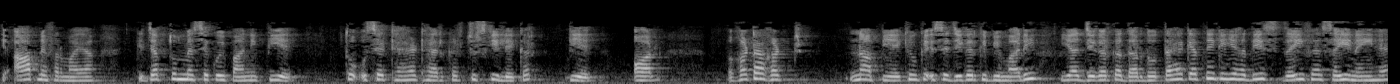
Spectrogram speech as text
کہ آپ نے فرمایا کہ جب تم میں سے کوئی پانی پیے تو اسے ٹھہر ٹھہر کر چسکی لے کر پیے اور غٹا غٹ نہ پیے، کیونکہ اسے جگر کی بیماری یا جگر کا درد ہوتا ہے۔ کہتے ہیں کہ یہ حدیث ضعیف ہے، صحیح نہیں ہے۔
